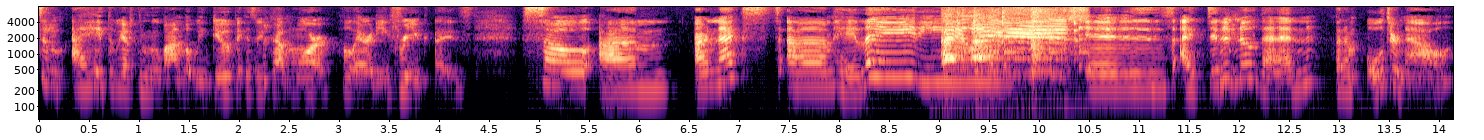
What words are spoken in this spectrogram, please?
to. I hate that we have to move on, but we do because we've got more hilarity for you guys. So, um, our next, um, hey ladies. Hey ladies. is I didn't know then, but I'm older now.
